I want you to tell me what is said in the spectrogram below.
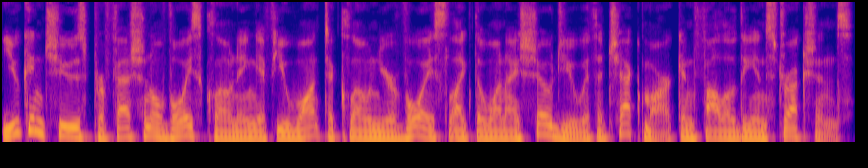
You can choose professional voice cloning if you want to clone your voice like the one I showed you with a check mark and follow the instructions.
